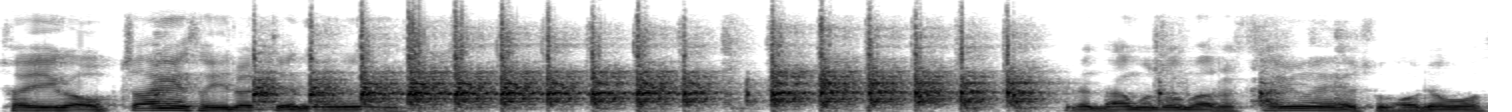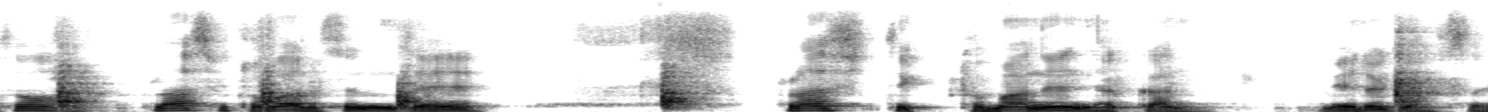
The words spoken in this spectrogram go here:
저희가 업장에서 이럴 때는 이런 나무 도마를 사용하기가 좀 어려워서 플라스틱 도마를 쓰는데 플라스틱 도마는 약간 매력이 없어요.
